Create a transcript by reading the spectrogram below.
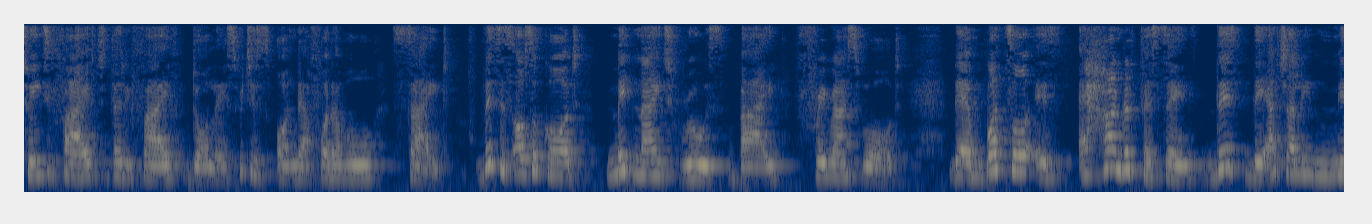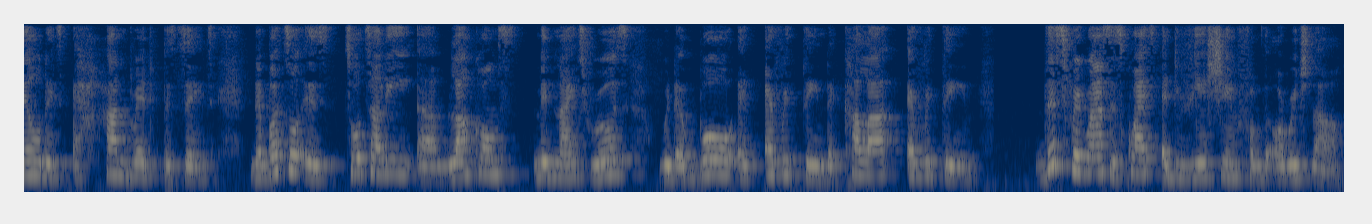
25 to 35 dollars, which is on the affordable side. This is also called Midnight Rose by Fragrance World. The bottle is a hundred percent. This they actually nailed it a hundred percent. The bottle is totally um, Lancome's Midnight Rose with the bow and everything, the color, everything. This fragrance is quite a deviation from the original.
